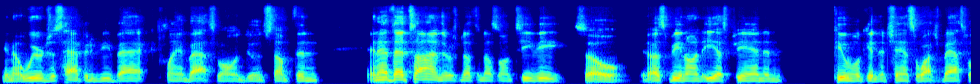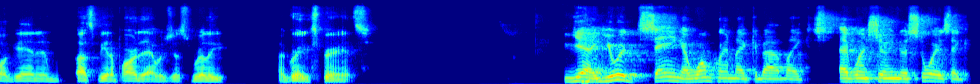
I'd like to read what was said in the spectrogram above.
you know, we were just happy to be back playing basketball and doing something. And at that time, there was nothing else on TV. So us being on ESPN and people getting a chance to watch basketball again and us being a part of that was just really a great experience. Yeah, you were saying at one point, like about like everyone sharing their stories. Like,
